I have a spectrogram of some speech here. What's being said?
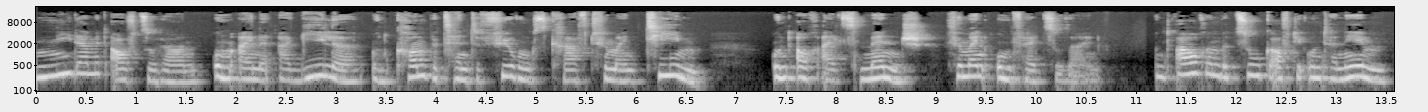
nie damit aufzuhören, um eine agile und kompetente Führungskraft für mein Team und auch als Mensch für mein Umfeld zu sein. Und auch in Bezug auf die Unternehmen,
